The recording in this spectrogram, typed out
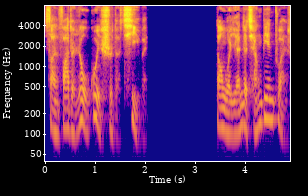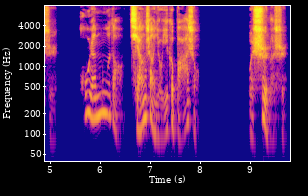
散发着肉桂似的气味。当我沿着墙边转时，忽然摸到墙上有一个把手，我试了试，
